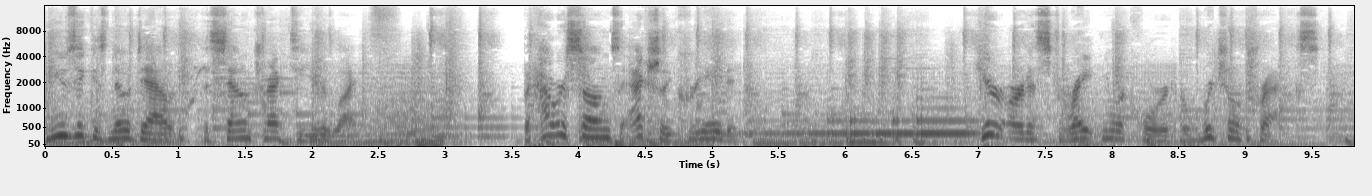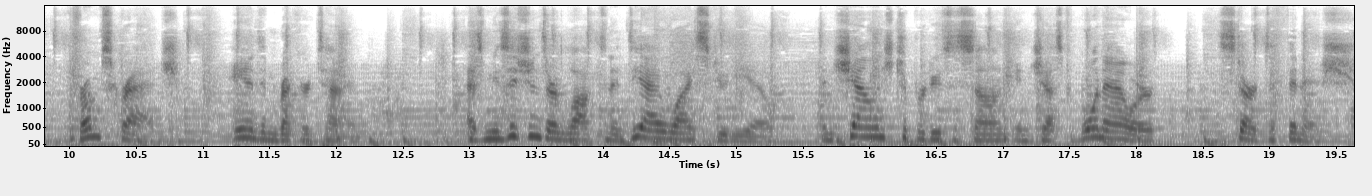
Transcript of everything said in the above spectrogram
Music is no doubt the soundtrack to your life. But how are songs actually created? Hear artists write and record original tracks from scratch and in record time. As musicians are locked in a DIY studio and challenged to produce a song in just one hour, start to finish.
